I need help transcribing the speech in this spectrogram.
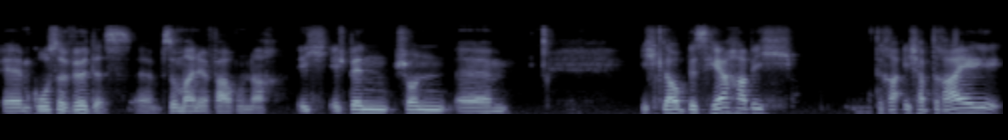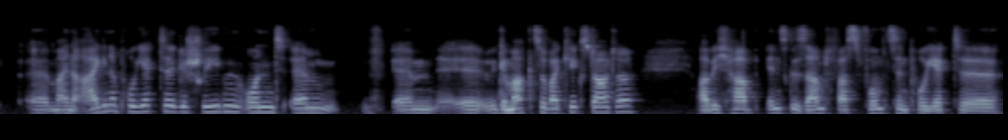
ähm, größer wird es, äh, so meiner Erfahrung nach. Ich, ich bin schon, ähm, ich glaube, bisher habe ich drei, ich habe drei äh, meine eigenen Projekte geschrieben und ähm, ähm, äh, gemacht, so bei Kickstarter. Aber ich habe insgesamt fast 15 Projekte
